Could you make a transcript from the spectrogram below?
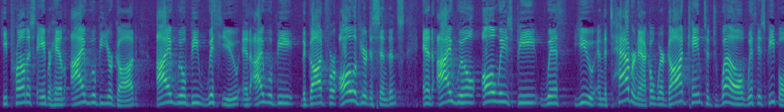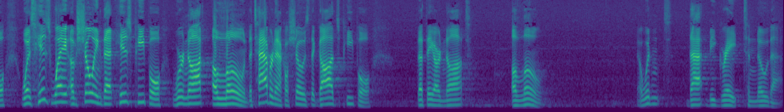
he promised Abraham, I will be your God. I will be with you, and I will be the God for all of your descendants, and I will always be with you. And the tabernacle where God came to dwell with his people was his way of showing that his people were not alone. The tabernacle shows that God's people that they are not alone. Now wouldn't that be great to know that?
